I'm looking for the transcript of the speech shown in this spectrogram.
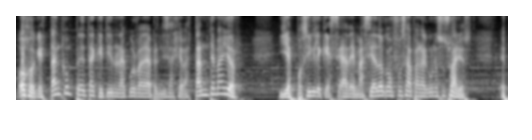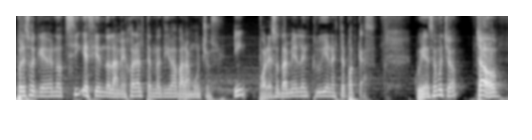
Ojo que es tan completa que tiene una curva de aprendizaje bastante mayor y es posible que sea demasiado confusa para algunos usuarios. Es por eso que Evernote sigue siendo la mejor alternativa para muchos. Y por eso también la incluí en este podcast. Cuídense mucho. Chao.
